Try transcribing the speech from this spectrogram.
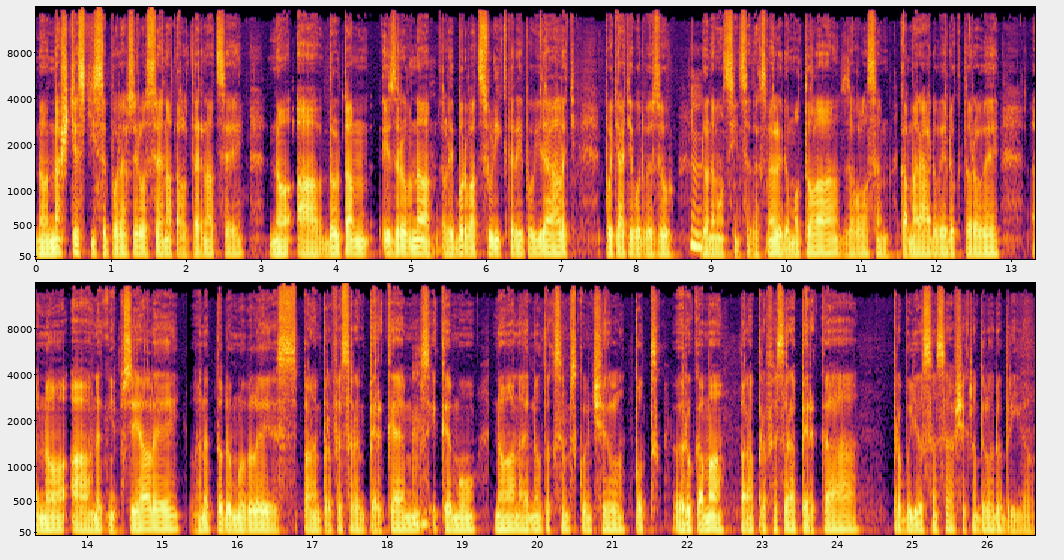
No naštěstí se podařilo sehnat alternaci, no a byl tam i zrovna Libor Vaculík, který povídá, hleď, pojď já tě odvezu hmm. do nemocnice. Tak jsme jeli do Motola, zavolal jsem kamarádovi, doktorovi, No a hned mě přijali, hned to domluvili s panem profesorem Pirkem mm. z IKEMu. No a najednou tak jsem skončil pod rukama pana profesora Pirka probudil jsem se a všechno bylo dobrý. No.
